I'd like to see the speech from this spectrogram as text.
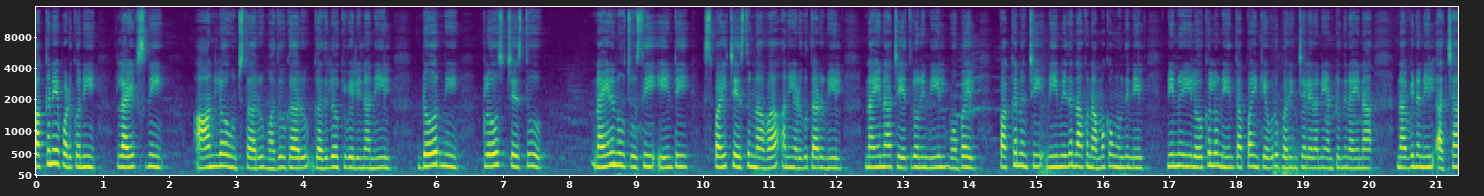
పక్కనే పడుకొని లైట్స్ని ఆన్లో ఉంచుతారు. మధు గారు గదిలోకి వెళ్ళిన నీల్ డోర్ని క్లోజ్ చేస్తూ నయనను చూసి ఏంటి స్పై చేస్తున్నావా అని అడుగుతాడు నీల్. నయన చేతిలోని నీల్ మొబైల్ పక్క నుంచి నీ మీద నాకు నమ్మకం ఉంది నీల్. నిన్ను ఈ లోకల్లో నేను తప్ప ఇంకెవరూ భరించలేరని అంటుంది నయన. నవ్విన నీల్ అచ్చా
